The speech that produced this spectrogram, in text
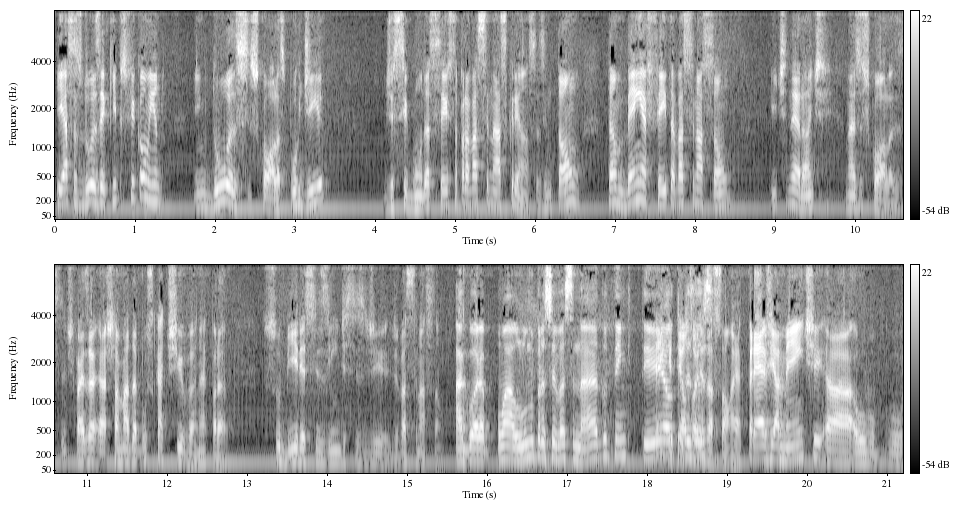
E essas duas equipes ficam indo em duas escolas por dia, de segunda a sexta, para vacinar as crianças. Então, também é feita a vacinação itinerante nas escolas. A gente faz a, a chamada buscativa, né, para subir esses índices de, de vacinação. Agora, um aluno para ser vacinado tem que ter, tem que autorização. ter autorização. É. Previamente, uh, o, o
